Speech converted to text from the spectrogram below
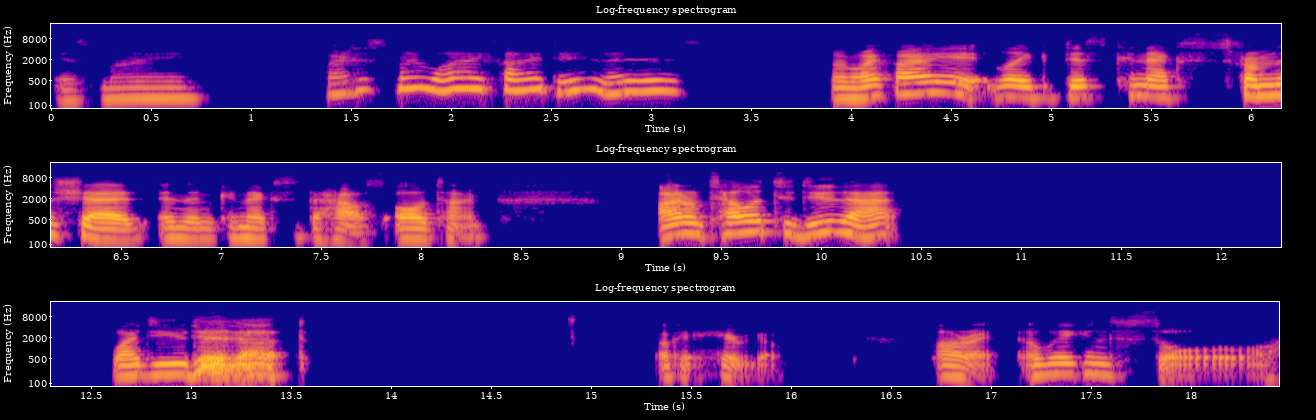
Is my why does my Wi-Fi do this? My Wi-Fi like disconnects from the shed and then connects to the house all the time. I don't tell it to do that. Why do you do that? Okay, here we go. All right, awakened soul.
